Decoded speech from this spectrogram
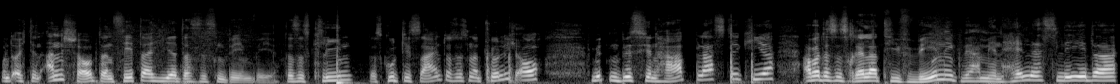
und euch den anschaut, dann seht ihr hier, das ist ein BMW. Das ist clean, das ist gut designt, das ist natürlich auch mit ein bisschen Hartplastik hier, aber das ist relativ wenig. Wir haben hier ein helles Leder,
